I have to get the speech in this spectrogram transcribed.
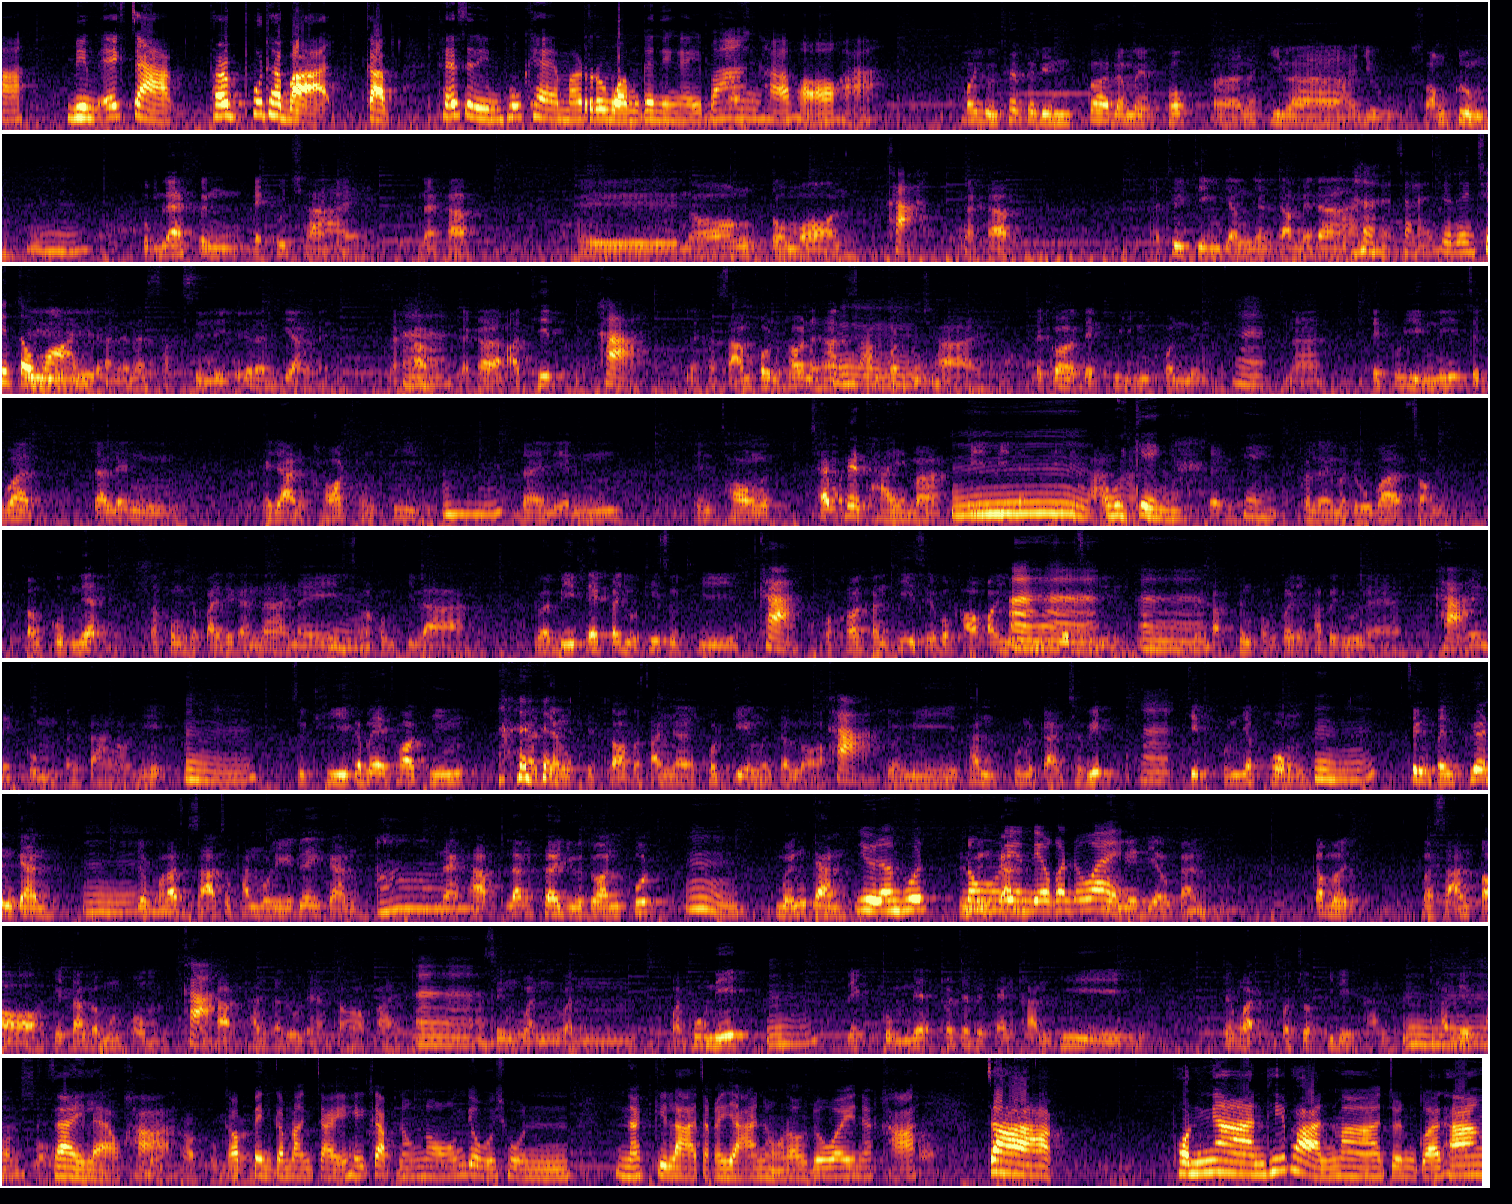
บีมเอ็กจากพระพุทธบาทกับเทพศิรินทร์ผู้แคร์มารวมกันยังไงบ้างคะพอคะมาอยู่เทพลินทร์ก็จะมาพบอ่านักกีฬาอยู่ 2 กลุ่ม อืม กลุ่มแรกเป็นเด็กผู้ชายนะครับ คือน้องโตมอนค่ะ นะครับอ่า ชื่อจริงยังยังจำไม่ได้ใช่จะเรียกชื่อโตมอนชื่อะไรนะศักดิ์สิริหรืออะไรทุกอย่างเนี่ยนะครับอ่าแล้วก็อาทิตย์ค่ะแล้วก็สามคนเขานะฮะอืมสามคนผู้ชาย แล้วก็เด็กผู้หญิงอีกคนหนึ่งฮะนะเด็กผู้หญิงนี่รู้สึกว่าจะเล่นจักรยานครอสคันทรีอืมได้เหรียญเหรียญทองแชมป์ประเทศไทยมาอืปีปีเนี้ยปีที่มผ่านอุ้ยมาเก่งอะเก่งเก่งก็เลยมาดูว่าสองสองกลุ่มเนี้ยก็คงจะไปด้วยกันได้ในอืมสมาคมกีฬา โดยบีเอ็กก็อยู่ที่สุธีค่ะ พวกครอสคันทรีเสือพวกเขาก็อยู่อ่าที่ฮะเทพศิรินทร์อ่าฮะนะครับซึ่งผมก็จะเข้าไปดูแลค่ะในในกลุ่มต่างๆ เหล่านี้อืมสุธีก็ไม่ได้ทอดทิ้งก็ยังติดต่อประสานงานโคตรเกียงโดยตลอดค่ะโดยมีท่านผู้ในวยการชวิตฮะจิตปุญญพงศ์อืมซึ่งเป็นเพื่อนกันอืมจบคณะศึกษาสุพรรณบุรีด้วยกันอ๋อนะครับแล้วก็เคยอยู่ดอนพุธอืมเหมือนกัน อยู่ดันพุทธเหมืโรอนงกันเรียนเดียวกันด้วยโรงเรียนเดียวกัน ก็มา มาสารต่อเจตามประมุขผมค่ะนะครับท่านก็ดูแลต่อไป อ่า ซึ่งวันวันวันพรุ่งนี้อืม เด็กกลุ่มเนี้ยก็จะไปแข่งขันที่จังหวัดประจวบคีรีขันธ์อืมคัดเลือกภาคสอง ใช่แล้วค่ะ นะครับตรงนั้น ก็เป็นกำลังใจให้กับน้องๆ เยาวชนนักกีฬาจักรยานของเราด้วยนะคะ ครับจากผลงานที่ผ่านมาจนกระทั่ง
